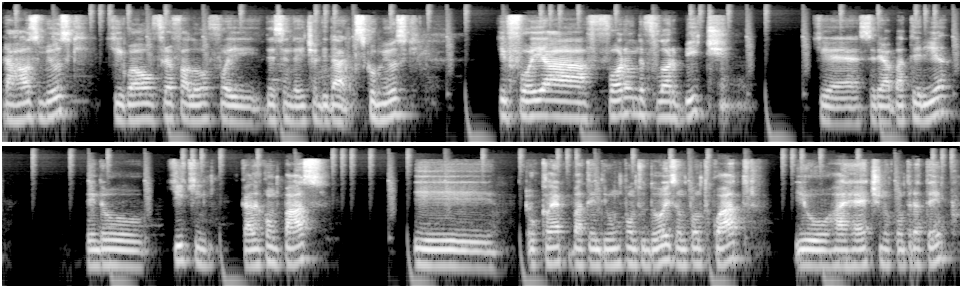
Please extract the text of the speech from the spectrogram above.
house music, que igual o Fran falou, foi descendente ali da disco music, que foi a Four on the Floor Beat, que é, seria a bateria, tendo kick em cada compasso, e o clap batendo em 1.2, 1.4, e o hi-hat no contratempo.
